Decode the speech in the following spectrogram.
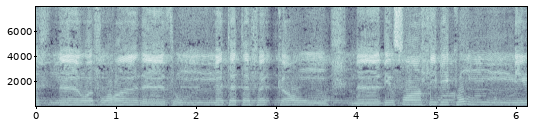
مثنى وفرادا ثم تتفكروا ما بصاحبكم من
